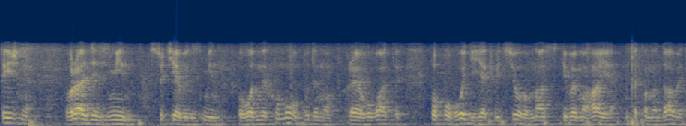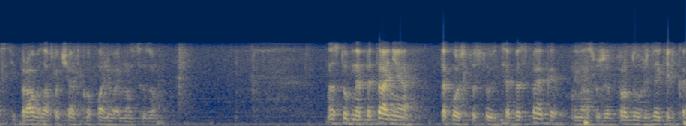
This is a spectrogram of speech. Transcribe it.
тижня. В разі змін, суттєвих змін погодних умов будемо реагувати по погоді, як від цього в нас і вимагає законодавець і правила початку опалювального сезону. Наступне питання також стосується безпеки. У нас вже впродовж декілька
